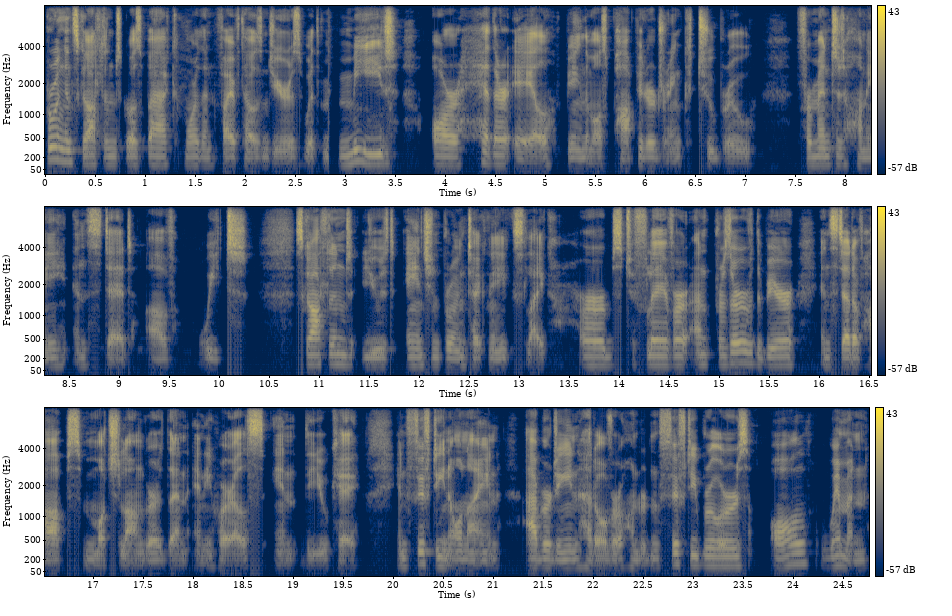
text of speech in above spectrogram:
Brewing in Scotland goes back more than 5,000 years, with mead or heather ale being the most popular drink to brew fermented honey instead of wheat. Scotland used ancient brewing techniques like herbs to flavour and preserve the beer instead of hops much longer than anywhere else in the UK. In 1509, Aberdeen had over 150 brewers, all women,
